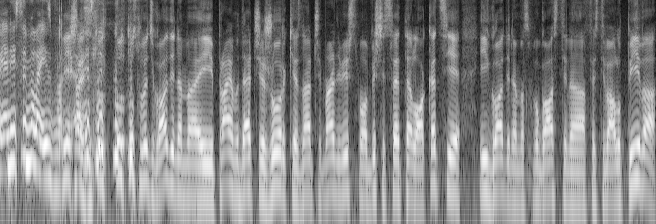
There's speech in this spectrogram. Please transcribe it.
Ja nisam imala izbor. Nije se, tu, tu, tu smo već godinama i pravimo dečije žurke, znači manje više smo obišli sve te lokacije i godinama smo gosti na festivalu piva,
